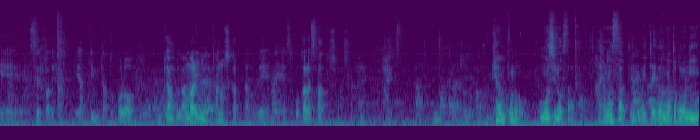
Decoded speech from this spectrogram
えーセットでやってみたところそのキャンプがあまりにも楽しかったので、えーそこからスタートしました、はいキャンプの面白さ、はい。楽しさっていうのは一体どんなところに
